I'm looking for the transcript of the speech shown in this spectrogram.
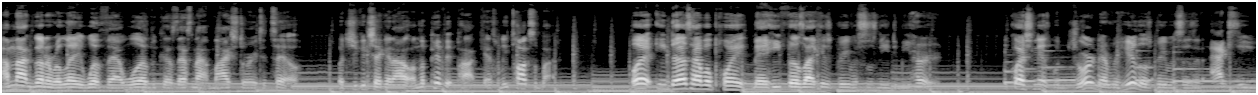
I'm not going to relay what that was because that's not my story to tell. But you can check it out on the Pivot podcast when he talks about it. But he does have a point that he feels like his grievances need to be heard. The question is, would Jordan ever hear those grievances and actually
